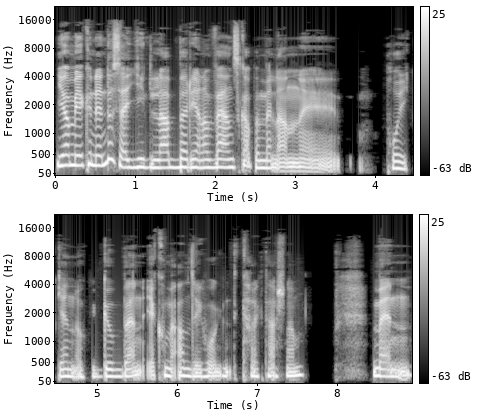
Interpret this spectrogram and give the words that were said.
Ja, men jag kunde ändå så gilla början av vänskapen mellan eh, pojken och gubben. Jag kommer aldrig ihåg karaktärsnamn. Men,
